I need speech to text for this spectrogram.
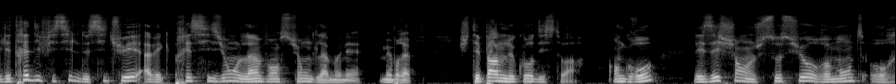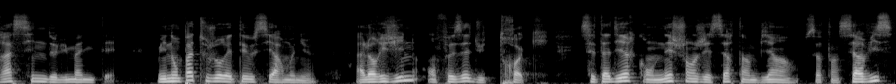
Il est très difficile de situer avec précision l'invention de la monnaie, mais bref, je t'épargne le cours d'histoire. En gros, les échanges sociaux remontent aux racines de l'humanité, mais n'ont pas toujours été aussi harmonieux. À l'origine, on faisait du troc, c'est-à-dire qu'on échangeait certains biens ou certains services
